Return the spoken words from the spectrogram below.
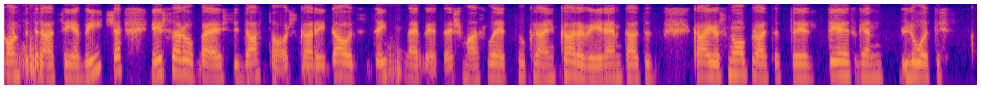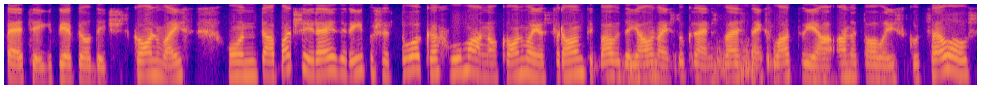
konfederācija Vīča ir sarūpējusi dators, kā arī daudz citas nepieciešamās lietas Ukraiņu karavīriem. Tātad, kā jūs saprotat, ir diezgan ļoti spēcīgi piepildīts šis konvojs. Un tāpat šī reize ir īpaša ar to, ka humāno konvoju uz fronti pavada jaunais Ukraiņas vēstnieks Latvijā Anatolijas Kucelovs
